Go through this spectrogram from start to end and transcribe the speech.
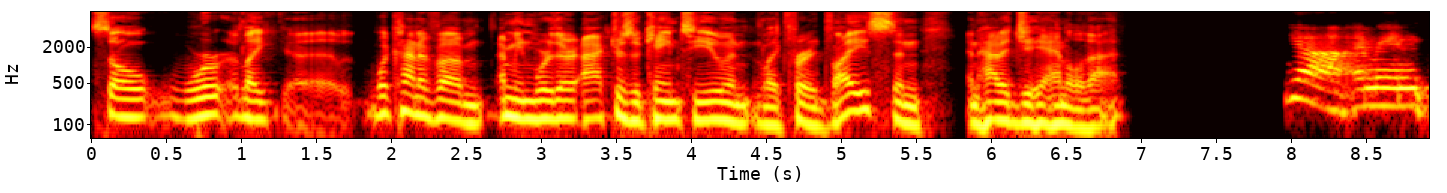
So we're like, uh, what kind of um? I mean, were there actors who came to you and like for advice, and and how did you handle that? Yeah, I mean,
